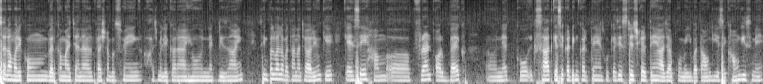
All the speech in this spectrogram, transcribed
असलकुम welcome my channel Fashionable Swing आज मैं लेकर आई हूँ नेक डिज़ाइन सिंपल वाला बताना चाह रही हूँ कि कैसे हम फ्रंट और बैक नेक को एक साथ कैसे कटिंग करते हैं, इसको कैसे स्टिच करते हैं, आज आपको मैं ये बताऊँगी, ये सिखाऊँगी इसमें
